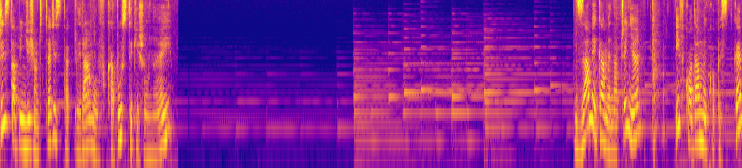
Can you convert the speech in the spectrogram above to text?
Trzysta pięćdziesiąt czterysta gramów kapusty kiszonej. Zamykamy naczynie i wkładamy kopystkę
